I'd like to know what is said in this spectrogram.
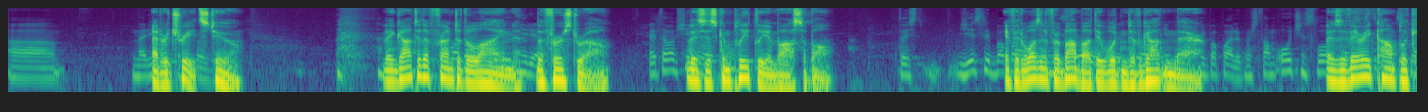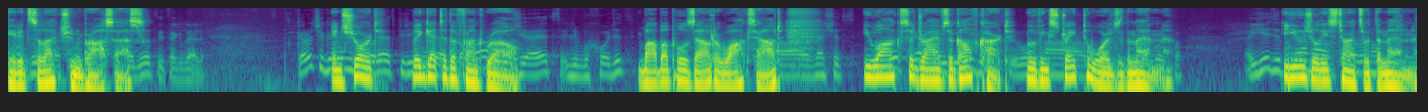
At retreats, too. They got to the front of the line, the first row. This is completely impossible. If it wasn't for Baba, they wouldn't have gotten there. There's a very complicated selection process. In short, they get to the front row. Baba pulls out or walks out. He walks or drives a golf cart, moving straight towards the men. He usually starts with the men,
